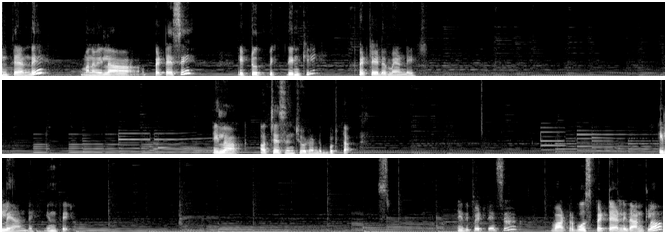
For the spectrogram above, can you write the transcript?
ఇంతే అండి. మనం ఇలా పెట్టేసి ఈ టూత్ పిక్ దీనికి పెట్టేయడమే అండి. ఇలా వచ్చేసింది చూడండి బుట్ట. ఇలే అండి ఇంతే. ఇది పెట్టేసి వాటర్ పోసి పెట్టాయండి దాంట్లో.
